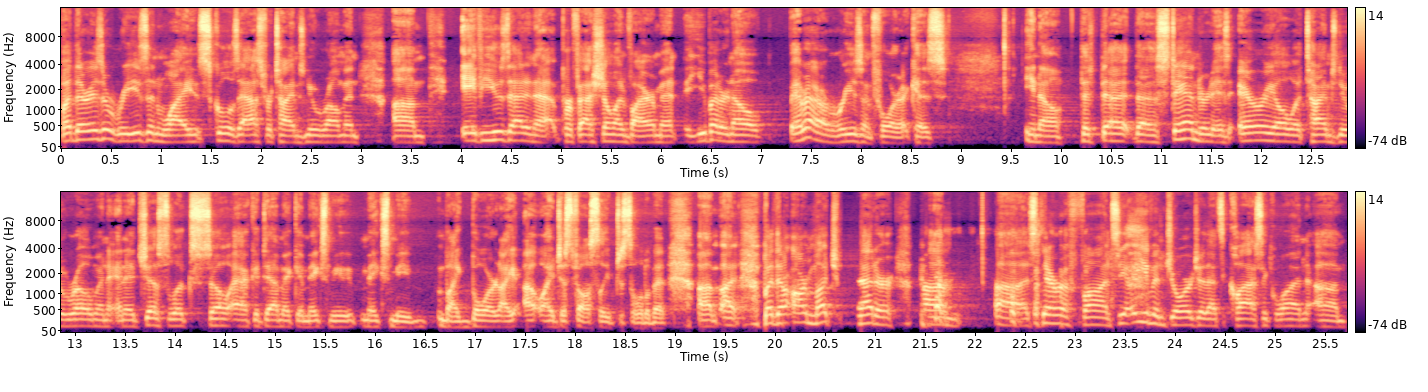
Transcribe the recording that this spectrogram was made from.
but there is a reason why schools ask for Times New Roman. Um, if you use that in a professional environment, you better know better have a reason for it because you know the, the, the standard is Arial with Times New Roman, and it just looks so academic. It makes me makes me like bored. I I, I just fell asleep just a little bit. Um, I, but there are much better. Um, uh, serif fonts. You know, even Georgia, that's a classic one. Um,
